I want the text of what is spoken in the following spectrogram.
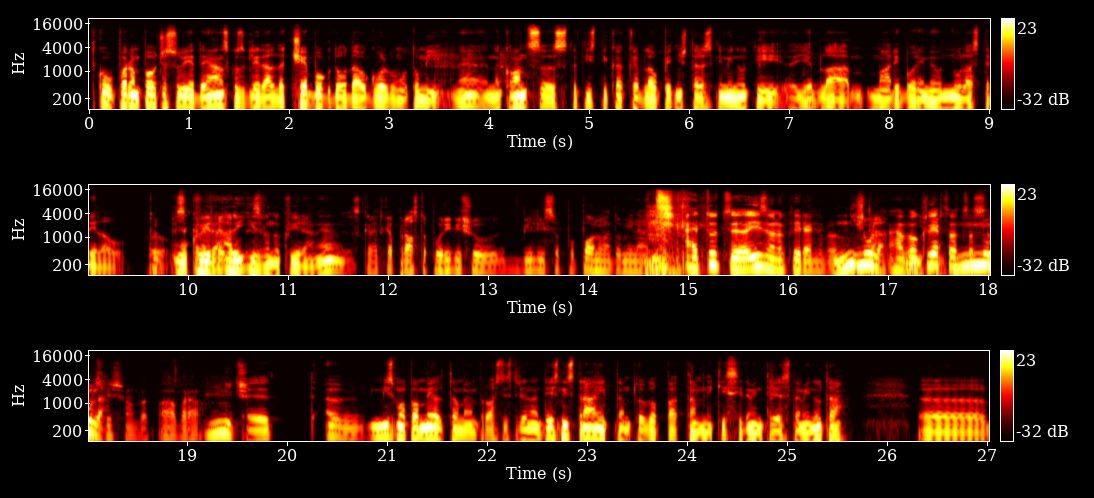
tako, v prvem polčasu je dejansko izgledalo, da če bo kdo dal gol, bomo to mi. Ne. Na koncu eh, statistika, ki je bila v 45 minuti, je bila Maribor je imel nula strelov. To- V okvir ali izven okvira. Ne? Skratka, prosto po ribišu bili so popolnoma dominantni. A je tudi izven okvira ni bilo? Ništa, Nula. Aha, v okvir to, to sem Nula. slišal, ampak oh, bravo. Nič. E, Mi smo pa imeli tam en prosti strel na desni strani, tam to je bilo pa tam nekje 37 minuta. Uh,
